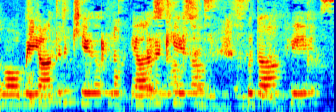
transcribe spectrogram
दुआ में याद रखिएगा अपना ख्याल रखिएगा खुदा हाफिज़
